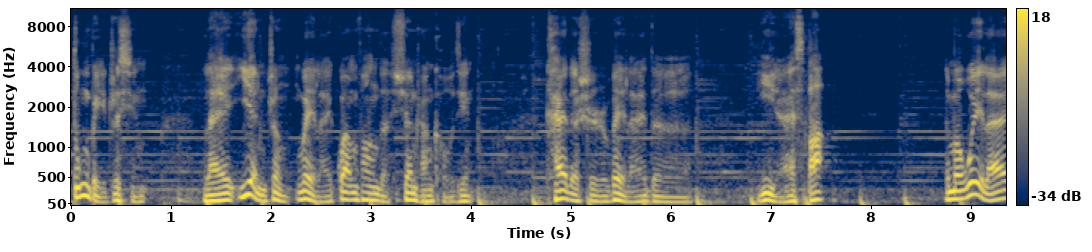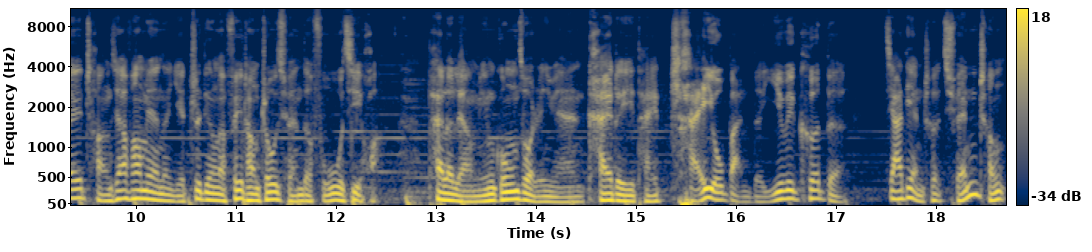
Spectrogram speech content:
东北之行，来验证未来官方的宣传口径，开的是未来的 ES 八。那么未来厂家方面呢，也制定了非常周全的服务计划。派了两名工作人员，开着一台柴油版的依维柯的家电车，全程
